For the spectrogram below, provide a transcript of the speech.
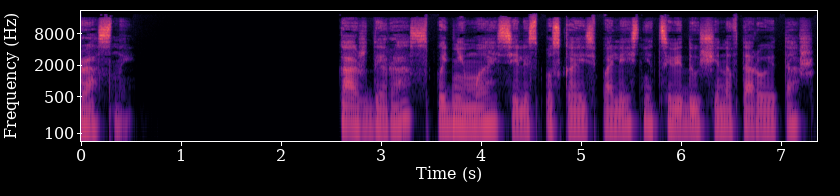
Красный. Каждый раз, поднимаясь или спускаясь по лестнице, ведущей на второй этаж,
